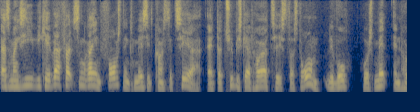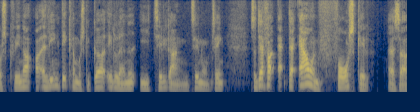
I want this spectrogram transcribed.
altså man kan sige, vi kan i hvert fald sådan rent forskningsmæssigt konstatere, at der typisk er et højere testosteronniveau hos mænd end hos kvinder, og alene det kan måske gøre et eller andet i tilgangen til nogle ting. Så derfor, er, der er jo en forskel, altså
